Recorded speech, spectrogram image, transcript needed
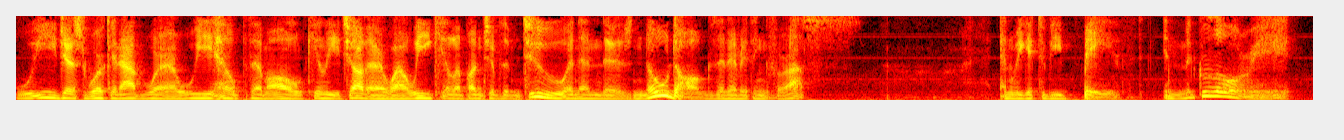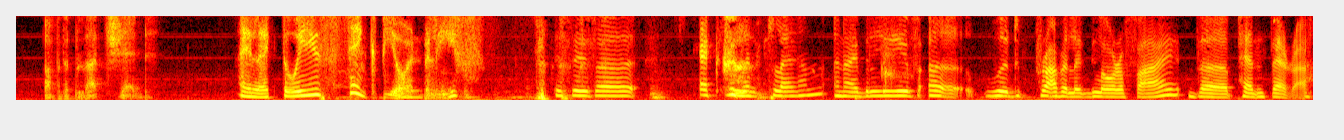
we just work it out where we help them all kill each other while we kill a bunch of them too, and then there's no dogs and everything for us. And we get to be bathed in the glory of the bloodshed. I like the way you think, Bjorn Belief. this is a excellent plan, and I believe uh, would properly glorify the Panthera.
